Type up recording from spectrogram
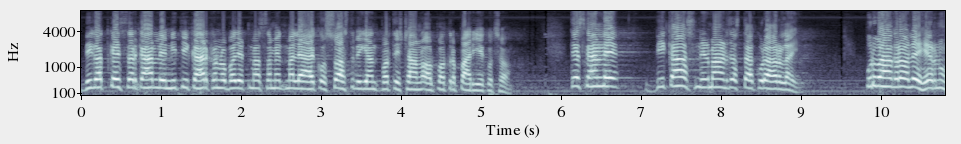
विगतकै सरकारले नीति कार्यक्रम र बजेटमा समेतमा ल्याएको स्वास्थ्य विज्ञान प्रतिष्ठान अल्पत्र पारिएको छ। त्यस कारणले विकास निर्माण जस्ता कुराहरूलाई पूर्वाग्रहले हेर्नु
